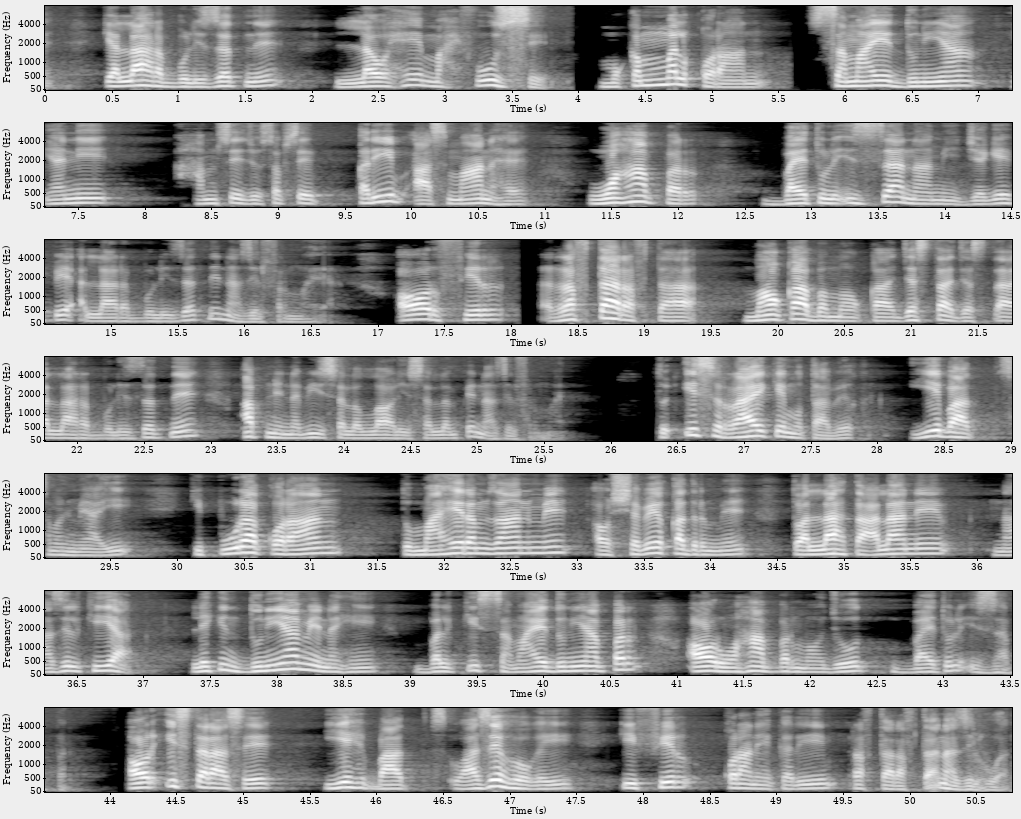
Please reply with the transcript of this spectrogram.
कि अल्लाह रब्बुल इज़्ज़त ने लौहे महफूज से मुकम्मल कुरान समाए दुनिया, यानी हमसे जो सबसे करीब आसमान है, वहाँ पर बैतुल इज़्ज़ा नामी जगह पे अल्लाह रब्बुल इज़्ज़त ने नाजिल फरमाया। और फिर रफ्ता रफ्ता, मौका ब मौका, जस्ता जस्ता अल्लाह रब्बुल इज़्ज़त ने अपने नबी सल्लल्लाहु अलैहि वसल्लम पे नाजिल फरमाया। तो इस राय के मुताबिक ये बात समझ में आई कि पूरा कुरान तो माह रमज़ान में और शब कद्र में तो अल्लाह ताला ने नाजिल किया। लेकिन दुनिया में नहीं, बल्कि समाए दुनिया पर और वहाँ पर मौजूद बैतुल इज़्ज़ा पर। और इस तरह से यह बात वाज हो गई कि फिर कुरान करीम रफ्ता रफ्ता नाजिल हुआ।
